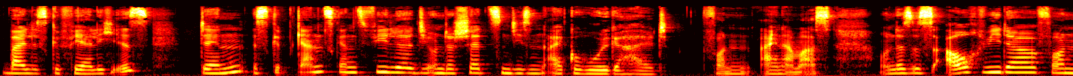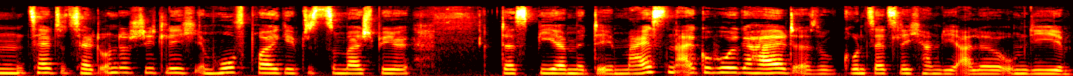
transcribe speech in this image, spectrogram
weil es gefährlich ist, denn es gibt ganz, ganz viele, die unterschätzen diesen Alkoholgehalt von einer Maß. Und das ist auch wieder von Zelt zu Zelt unterschiedlich. Im Hofbräu gibt es zum Beispiel das Bier mit dem meisten Alkoholgehalt. Also grundsätzlich haben die alle um die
